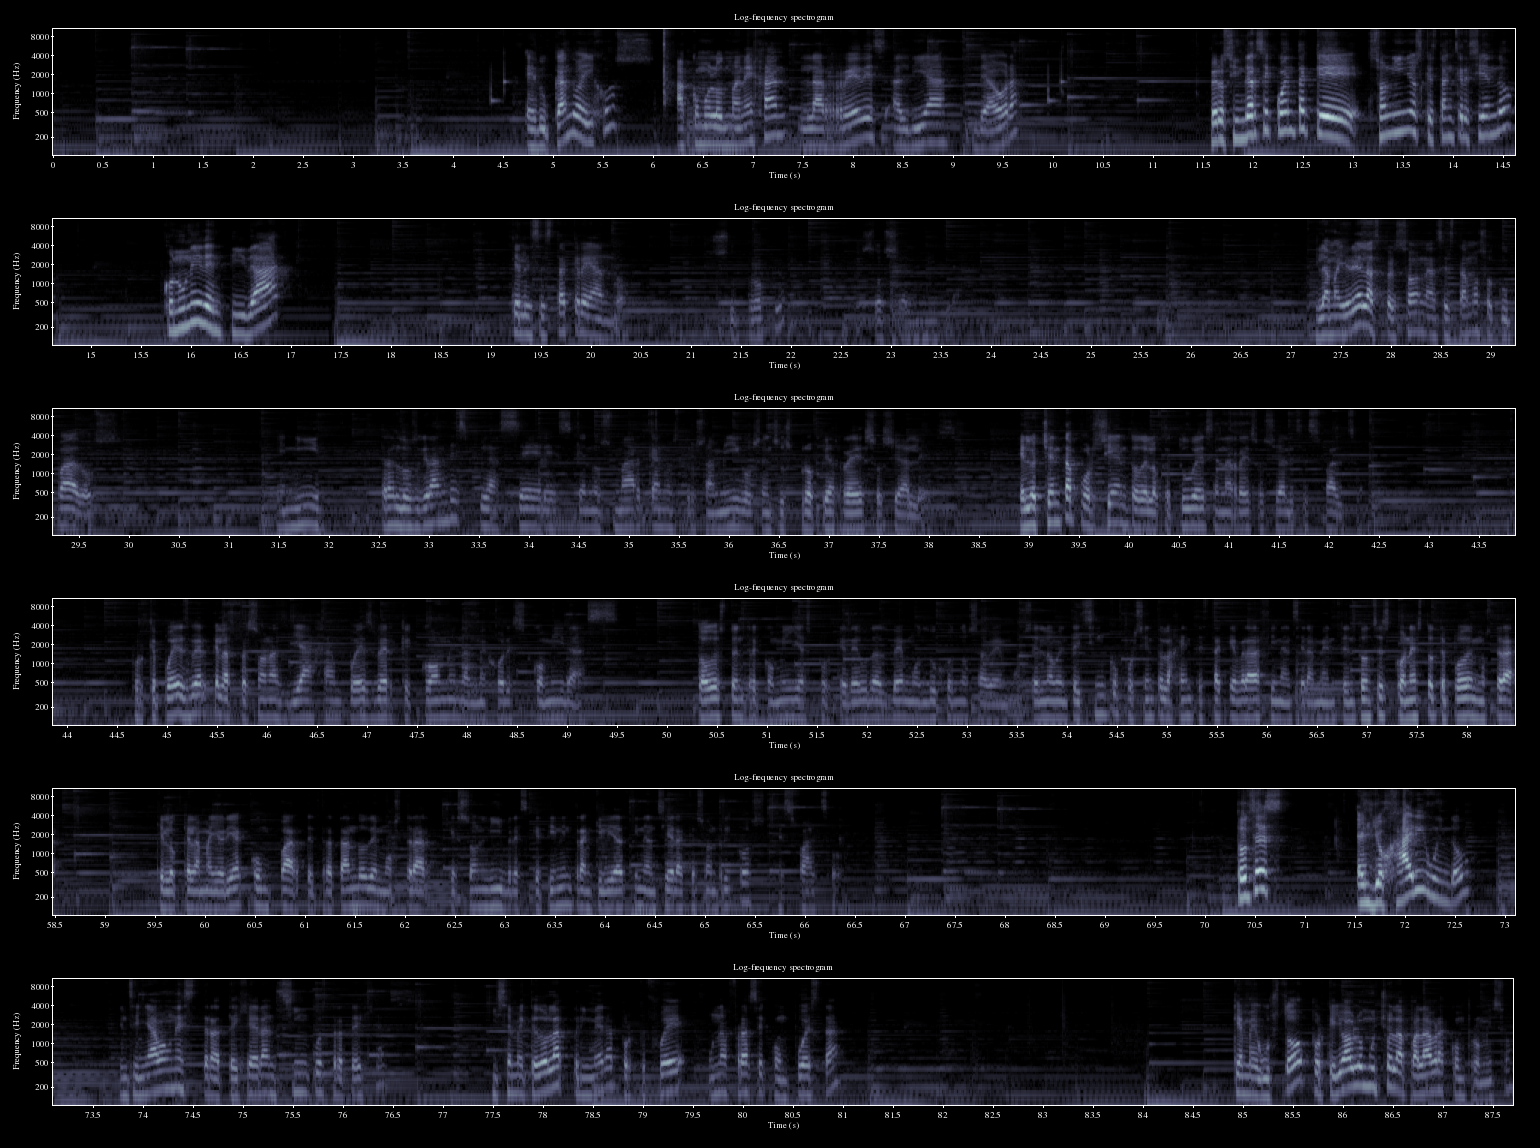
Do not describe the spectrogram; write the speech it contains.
educando a hijos a cómo los manejan las redes al día de ahora, pero sin darse cuenta que son niños que están creciendo con una identidad que les está creando su propio social media. Y la mayoría de las personas estamos ocupados en ir tras los grandes placeres que nos marcan nuestros amigos en sus propias redes sociales. El 80% de lo que tú ves en las redes sociales es falso. Porque puedes ver que las personas viajan, puedes ver que comen las mejores comidas. Todo esto entre comillas porque deudas vemos, lujos no sabemos. El 95% de la gente está quebrada financieramente. Entonces con esto te puedo demostrar que lo que la mayoría comparte tratando de mostrar que son libres, que tienen tranquilidad financiera, que son ricos, es falso. Entonces, el Yohari Window enseñaba una estrategia, eran cinco estrategias, y se me quedó la primera porque fue una frase compuesta que me gustó porque yo hablo mucho de la palabra compromiso,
